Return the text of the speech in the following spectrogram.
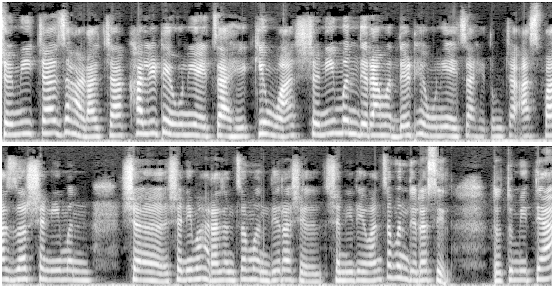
शमीच्या झाडाच्या खाली ठेवून यायचं आहे किंवा शनी मंदिरामध्ये ठेवून यायचं आहे. तुमच्या आसपास जर शनी मन श शनी महाराजांचं मंदिर असेल शनिदेवांचं मंदिर असेल तर तुम्ही त्या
